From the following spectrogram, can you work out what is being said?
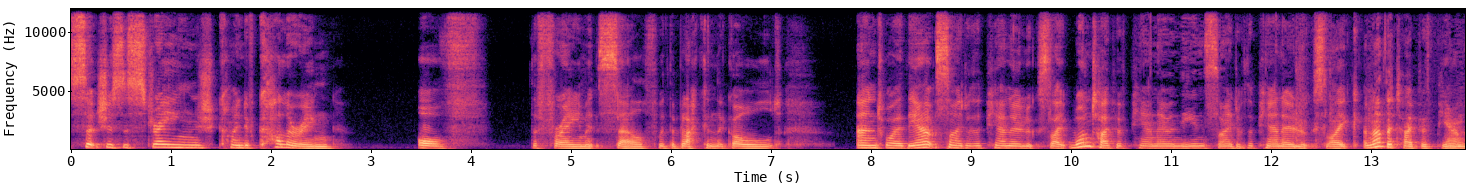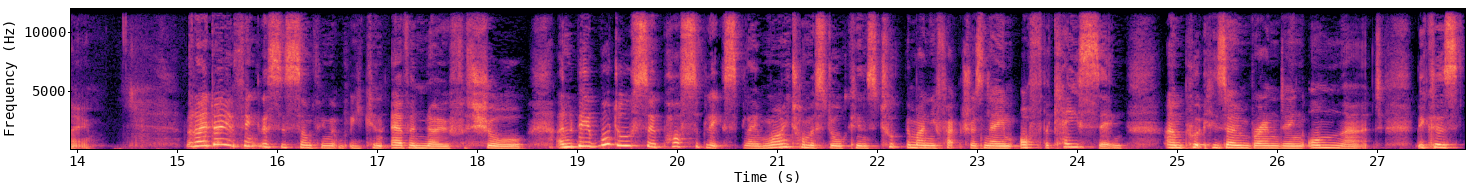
such as the strange kind of colouring of the frame itself with the black and the gold and why the outside of the piano looks like one type of piano and the inside of the piano looks like another type of piano. But I don't think this is something that we can ever know for sure. And it would also possibly explain why Thomas Dawkins took the manufacturer's name off the casing and put his own branding on that. Because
